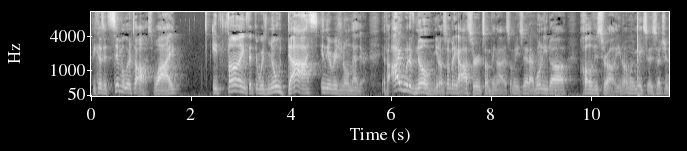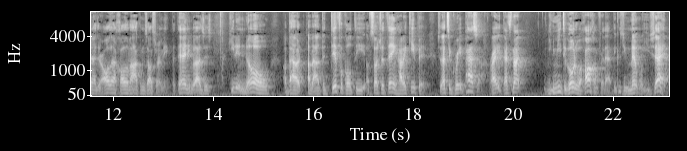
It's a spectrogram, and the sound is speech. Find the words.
because it's similar to us. Why? It finds that there was no das in the original neder. If I would have known, you know, somebody offered something, uh, somebody said, I won't eat uh, chalav Yisrael, you know, I'm going to make such a neder. All that chalav akum is also on me. But then he realizes he didn't know about, about the difficulty of such a thing, how to keep it. So that's a great Pesach, right? That's not, you need to go to a chacham for that because you meant what you said.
